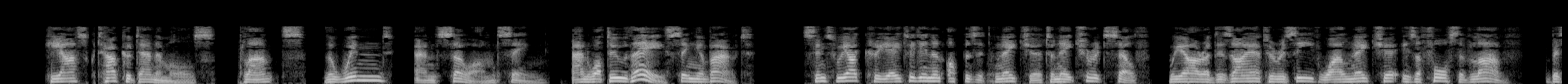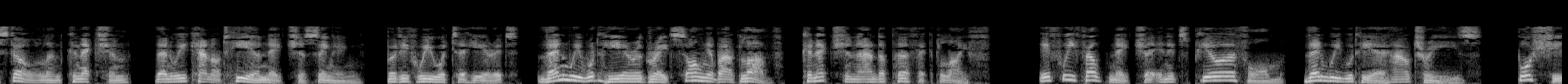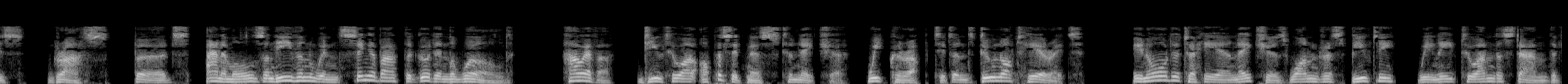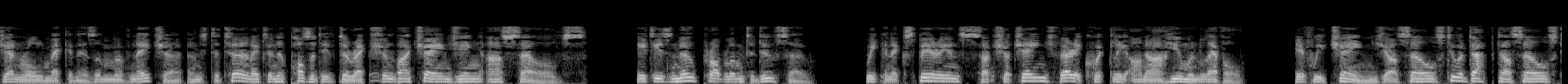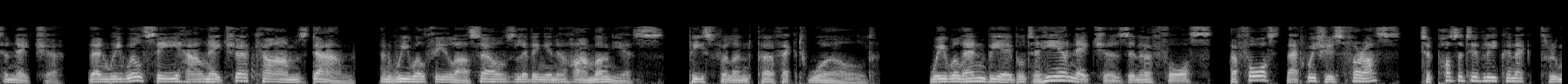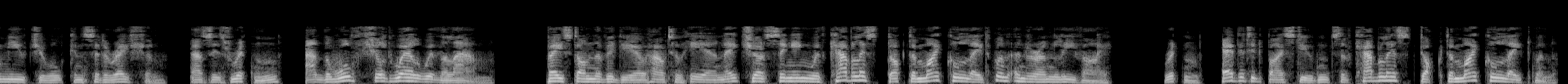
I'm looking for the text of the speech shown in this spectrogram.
He asked how could animals, plants, the wind, and so on sing, and what do they sing about? Since we are created in an opposite nature to nature itself, we are a desire to receive while nature is a force of love, bestowal and connection, then we cannot hear nature singing. But if we were to hear it, then we would hear a great song about love, connection and a perfect life. If we felt nature in its pure form, then we would hear how trees, bushes, grass, birds, animals and even wind sing about the good in the world. However, due to our oppositeness to nature, we corrupt it and do not hear it. In order to hear nature's wondrous beauty, we need to understand the general mechanism of nature and to turn it in a positive direction by changing ourselves. It is no problem to do so. We can experience such a change very quickly on our human level. If we change ourselves to adapt ourselves to nature, then we will see how nature calms down, and we will feel ourselves living in a harmonious, peaceful and perfect world. We will then be able to hear nature's inner force, a force that wishes for us, to positively connect through mutual consideration, as is written, and the wolf shall dwell with the lamb. Based on the video How to Hear Nature Singing with Kabbalist Dr. Michael Laitman and Oren Levi. Written, edited by students of Kabbalist Dr. Michael Laitman.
